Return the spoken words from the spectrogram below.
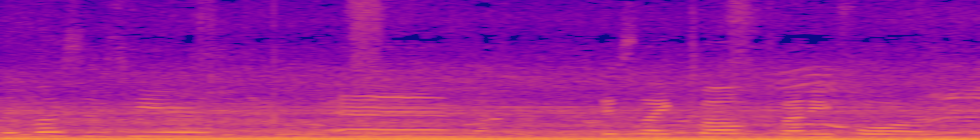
The bus is here and it's like 1224.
